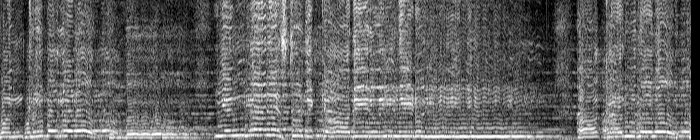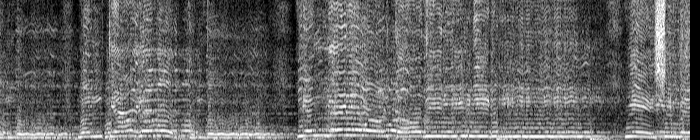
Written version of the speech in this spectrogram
വൻ കൃപകളോർക്കുമ്പോ വൻ ത്യാഗമോർക്കുമ്പോ എങ്ങനെ വാഴ്ത്താതിരുന്നിടും യേശുവേ?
